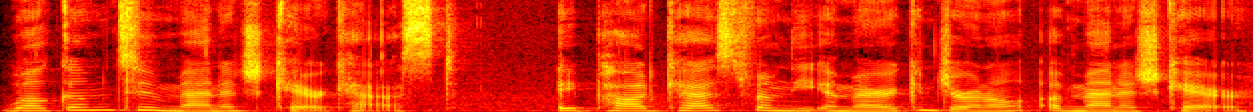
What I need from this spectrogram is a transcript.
Welcome to Managed Carecast, a podcast from the American Journal of Managed Care.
